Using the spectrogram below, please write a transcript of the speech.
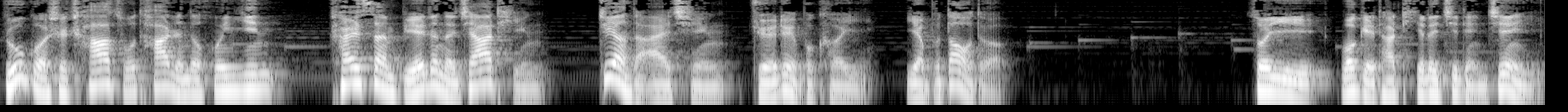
如果是插足他人的婚姻，拆散别人的家庭，这样的爱情绝对不可以，也不道德。所以我给他提了几点建议。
